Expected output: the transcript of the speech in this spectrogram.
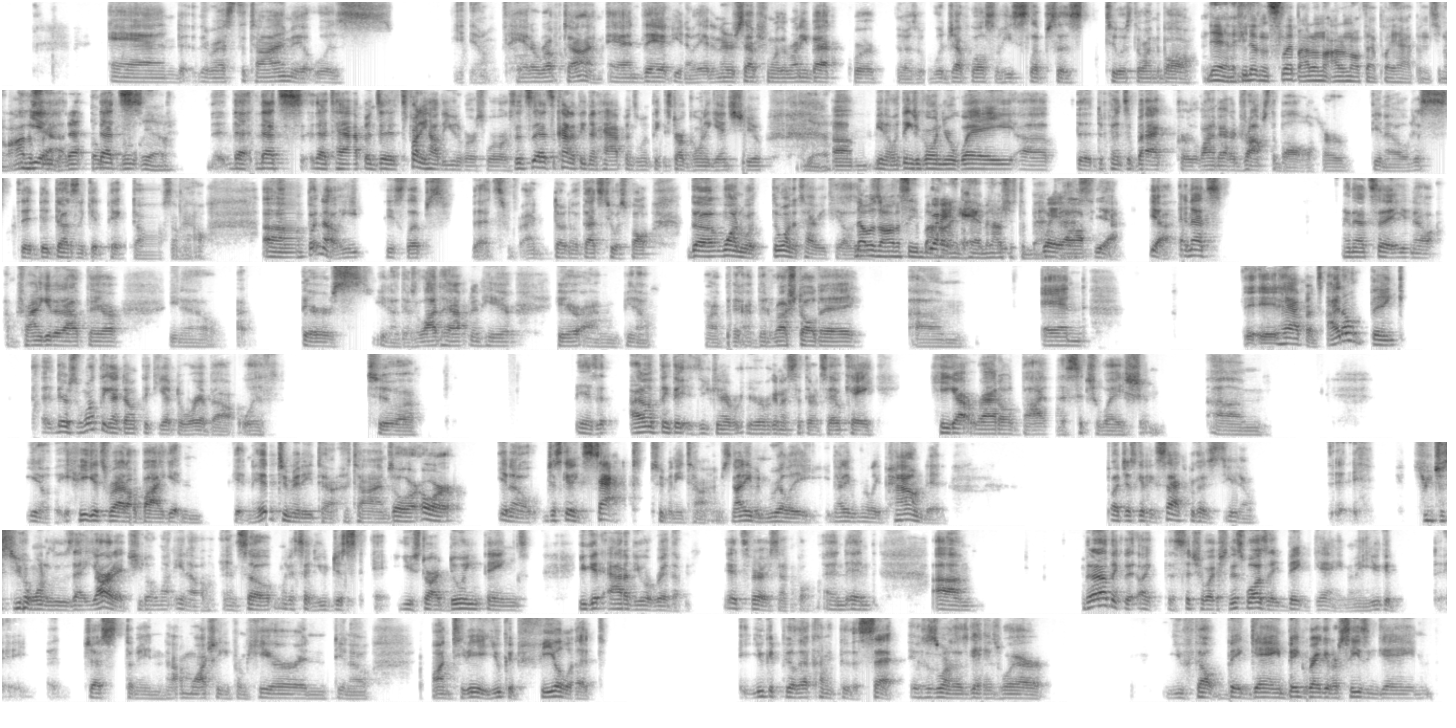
and the rest of the time it was you know, they had a rough time. And they had, you know, they had an interception with a running back where uh, was with Jeff Wilson. He slips us to us throwing the ball. Yeah, and if he doesn't slip, I don't know. I don't know if that play happens. You know, honestly, yeah, that, the, that's the, yeah. That that's that happens. It's funny how the universe works. It's that's the kind of thing that happens when things start going against you. Yeah. Um, you know, when things are going your way, uh, the defensive back or the linebacker drops the ball, or you know, just it, it doesn't get picked off somehow. Um, but no, he he slips that's I don't know if that's to his fault. The one with the one that Tyreek Hill that was obviously behind way, him, and I was just a bad way pass. off. Yeah, yeah, and that's and that's a you know I'm trying to get it out there. You know, there's you know there's a lot happening here. Here I'm you know I've been I've been rushed all day, um, and it, it happens. I don't think there's one thing I don't think you have to worry about with Tua is that I don't think that you can ever you're ever going to sit there and say, okay, he got rattled by the situation. Um, you know, if he gets rattled by getting getting hit too many t- times, or or you know, just getting sacked too many times, not even really, not even really pounded, but just getting sacked because you know you just you don't want to lose that yardage you don't want you know and so like i said you just you start doing things you get out of your rhythm. It's very simple. And and um, but I don't think that like the situation. This was a big game. I mean, you could just. I mean, I'm watching from here, and you know, on TV, you could feel it. You could feel that coming through the set. It was just one of those games where you felt big game, big regular season game,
